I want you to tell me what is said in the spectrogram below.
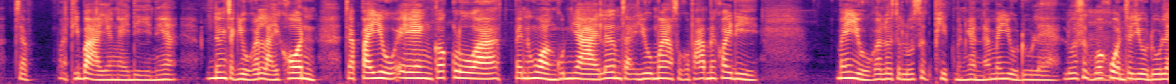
จะ อธิบายยังไงดีเนี่ย เนื่องจากอยู่กันหลายคน จะไปอยู่เองก็กลัวเป็นห่วงคุณยาย เริ่มจะอายุมากสุขภาพไม่ค่อยดี ไม่อยู่ก็รู้จะรู้สึกผิดเหมือนกันถ้าไม่อยู่ดูแล รู้สึกว่าควรจะอยู่ดูแล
